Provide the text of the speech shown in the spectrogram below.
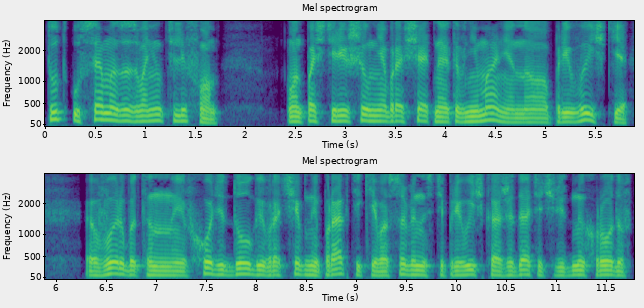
Тут у Сэма зазвонил телефон. Он почти решил не обращать на это внимания, но привычки, выработанные в ходе долгой врачебной практики, в особенности привычка ожидать очередных родов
